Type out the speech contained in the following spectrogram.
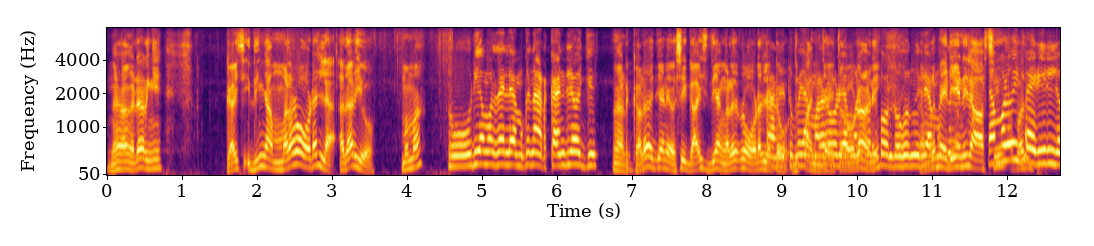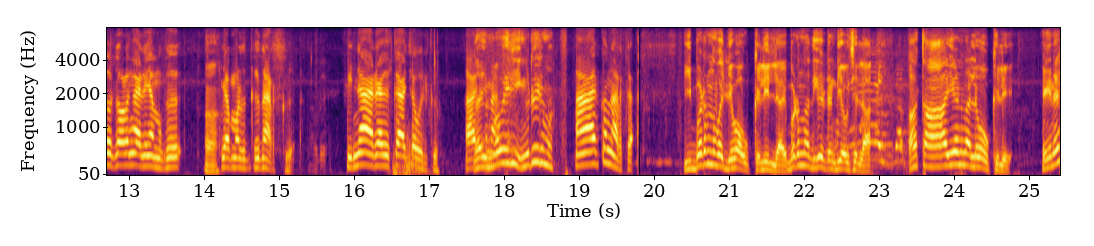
അങ്ങനെ അങ്ങോട്ട് ഇറങ്ങി. ഗൈസ് ഇത് നമ്മളെ റോഡല്ല. അതറിയോ? മമ്മ റോഡ് നമ്മളതല്ലേ നമുക്ക് നടക്കാനില്ല വെച്ച് നടക്കാളെ വെച്ചാണ് പക്ഷേ ഗൈസ് ഇത് ഞങ്ങളെ റോഡല്ല കേട്ടോ. ഇത് പഞ്ചായത്ത് റോഡാണ്. പെരിയാണ് ലാസ്റ്റ് നമ്മൾ ഈ പെരിയില്ലോത്തോളം കാലം നമുക്ക്. നമ്മൾക്ക് നടക്കുക. പിന്നെ ആരാ കാച്ച ഒലിക്കും ഇങ്ങോട്ട് വരുമോ ആർക്കും നടക്കാം. ഇവിടെ ഒന്നും വലിയ വൗക്കലില്ല. ഇവിടെ ഒന്നും അധികം ഇടേണ്ട ആവശ്യമില്ല. ആ താഴെയാണ് നല്ല വൗക്കൽ. എങ്ങനെ?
